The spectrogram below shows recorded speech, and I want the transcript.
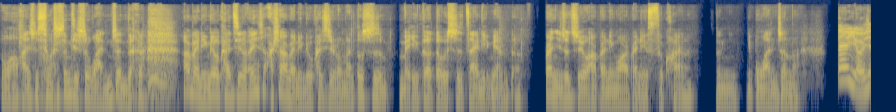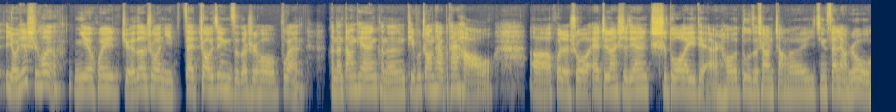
我还是希望身体是完整的。二百零六块肌肉，哎，是是二百零六块肌肉吗？都是每一个都是在里面的，不然你就只有二百零五、二百零四块了，嗯，你不完整了。但是有些有些时候，你也会觉得说你在照镜子的时候，不管。可能当天可能皮肤状态不太好，呃，或者说，哎，这段时间吃多了一点，然后肚子上长了一斤三两肉，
